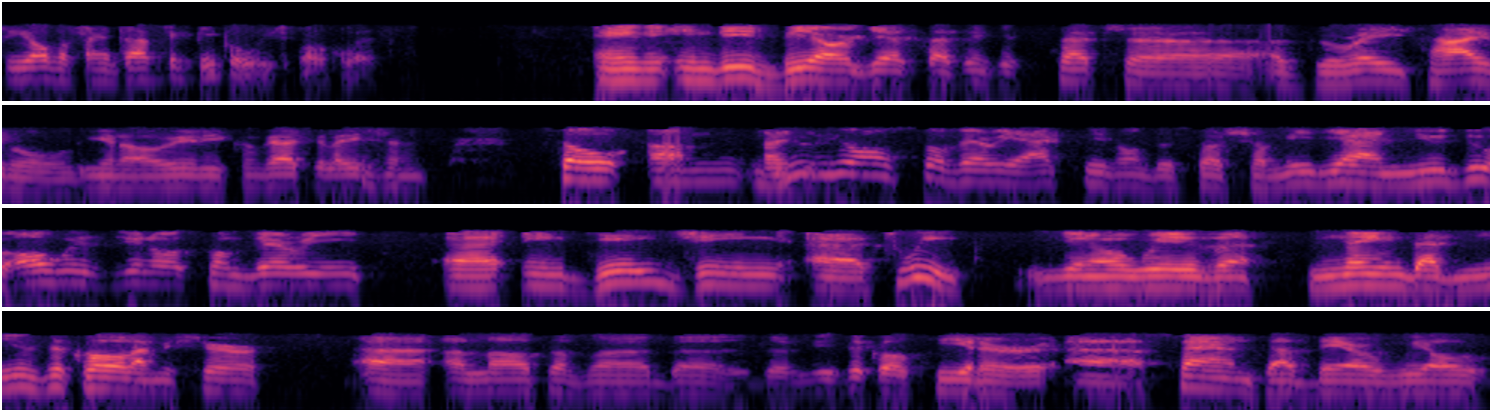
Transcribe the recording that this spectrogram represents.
see all the fantastic people we spoke with. And indeed, be our guest. I think it's such a, a great title. You know, really, congratulations. So um, you, you. you're also very active on the social media, and you do always, you know, some very uh, engaging uh, tweets. You know, with uh, name that musical. I'm sure uh, a lot of uh, the the musical theater uh, fans out there will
